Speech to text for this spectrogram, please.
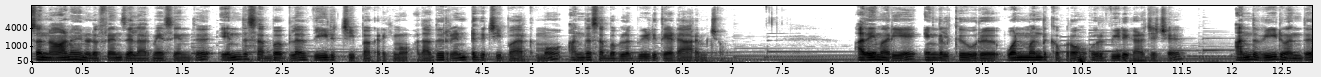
ஸோ நானும் என்னோடய ஃப்ரெண்ட்ஸ் எல்லாருமே சேர்ந்து எந்த சபப்பில் வீடு சீப்பாக கிடைக்குமோ அதாவது ரெண்ட்டுக்கு சீப்பாக இருக்குமோ அந்த சபப்பில் வீடு தேட ஆரம்பித்தோம் அதே மாதிரியே எங்களுக்கு ஒரு ஒன் மந்த்துக்கு அப்புறம் ஒரு வீடு கிடச்சிச்சு. அந்த வீடு வந்து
